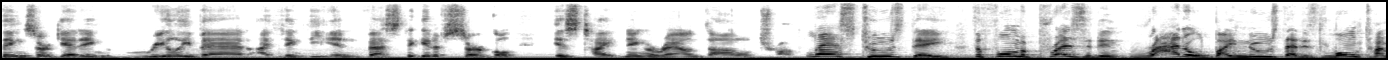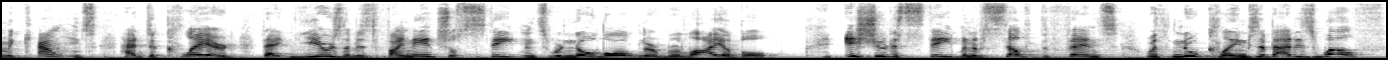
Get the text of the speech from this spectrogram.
Things are getting really bad. I think the investigative circle is tightening around Donald Trump. Last Tuesday, the former president, rattled by news that his longtime accountants had declared that years of his financial statements were no longer reliable, issued a statement of self defense with new claims about his wealth.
